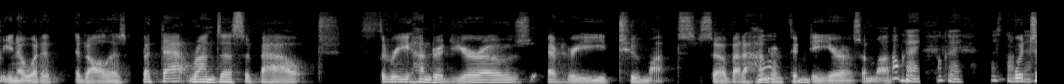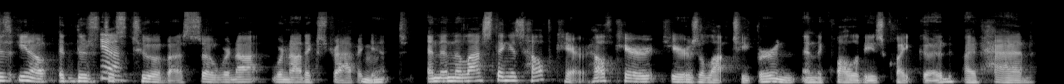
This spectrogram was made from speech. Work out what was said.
you know, what it, it all is, but that runs us about 300 euros every two months. So about hmm. 150 euros a month. Okay. Okay. That's not Which bad. is, you know, there's Yeah. just two of us, so we're not we're not hmm. extravagant. And then the last thing is healthcare. Healthcare here is a lot cheaper, and and the quality is quite good. I've had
